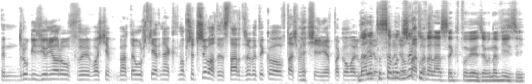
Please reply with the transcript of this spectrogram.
ten drugi z juniorów, y, właśnie Mateusz Cierniak, no przetrzyma ten start, żeby tylko w taśmę się nie wpakować. No ale to samo Grzechu oznaczać. Walasek powiedział na wizji.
